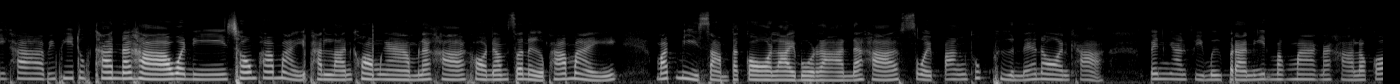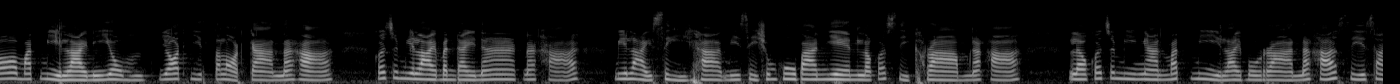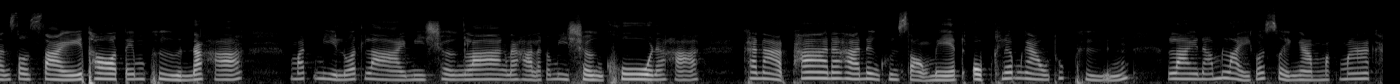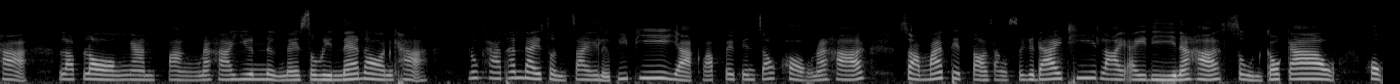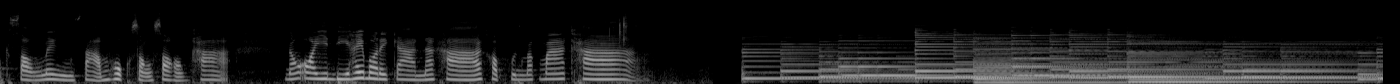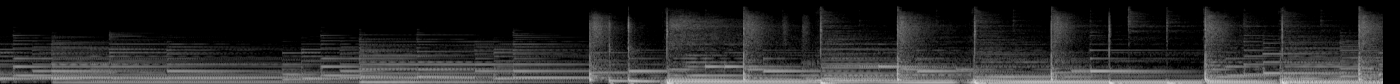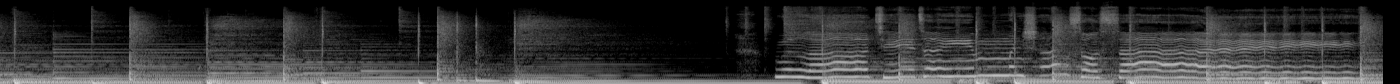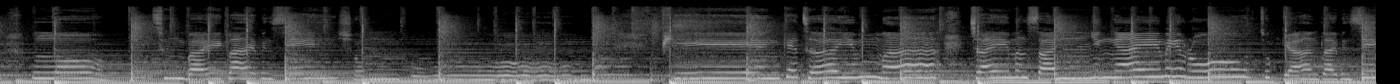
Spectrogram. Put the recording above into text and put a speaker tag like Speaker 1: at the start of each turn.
Speaker 1: ดีค่ะพี่ๆทุกท่านนะคะ วันนี้ช่องผ้าไหมพันล้านความงามนะคะ ขอนำเสนอผ้าไหม มัดหมี่สามตะกอลายโบราณนะคะ สวยปังทุกผืนแน่นอนค่ะ เป็นงานฝีมือประณีตมากๆนะคะ แล้วก็มัดหมี่ลายนิยม ยอดฮิตตลอดกาลนะคะ ก็จะมีลายบันไดนาคนะคะ มีหลายสีค่ะ มีสีชมพูบานเย็น แล้วก็สีครามนะคะ แล้วก็จะมีงานมัดหมี่ลายโบราณนะคะ สีสันสดใสทอเต็มผืนนะคะ มัดหมี่ลวดลายมีเชิงล่างนะคะ แล้วก็มีเชิงคู่นะคะ ขนาดผ้านะคะ1คูณ2เมตร อบเคลือบเงาทุกผืน ลายน้ำไหลก็สวยงามมากๆค่ะ รับรองงานปังนะคะ ยืนหนึ่งในสุรินแน่นอนค่ะ ลูกค้าท่านใดสนใจหรือพี่ๆ อยากรับไปเป็นเจ้าของนะคะ สามารถติดต่อสั่งซื้อได้ที่ Line ID นะคะ 099 621 3622 ค่ะ น้องออยยินดีให้บริการนะคะ ขอบคุณมาก ๆ ค่ะ
Speaker 2: เวลาที่เธอยิ้มมันช่างสดใส โลกทั้งใบกลายเป็นสีชม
